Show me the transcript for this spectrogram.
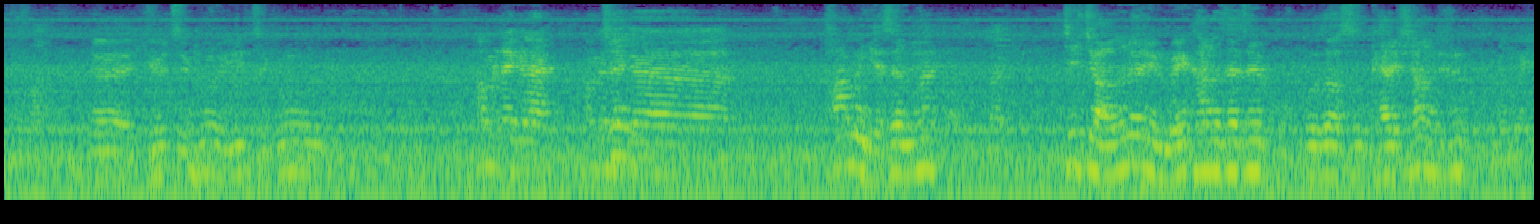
不发，呃，有几个有几个，他们那个呢？他们那个，他们也是那，这饺子呢没看到在这补，不知道是开枪的是补了没有。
